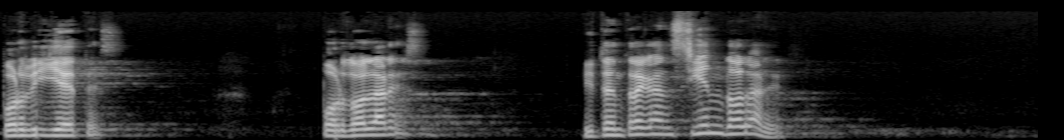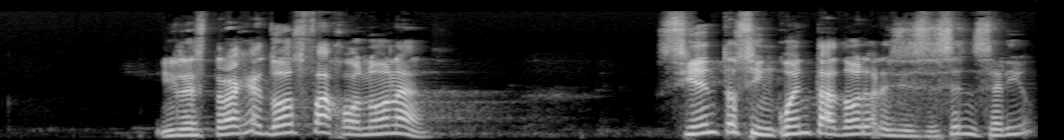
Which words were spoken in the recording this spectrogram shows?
por billetes, por dólares, y te entregan 100 dólares. Y les traje dos fajononas, 150 dólares. Y dices, ¿es en serio?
